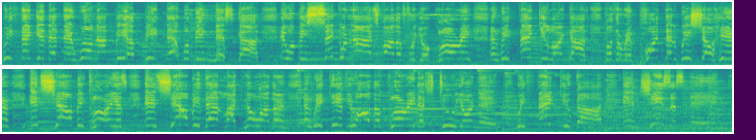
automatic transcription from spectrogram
we thank you that there will not be a beat that will be missed, God. It will be synchronized, Father, for your glory. And we thank you, Lord God, for the report that we shall hear. It shall be glorious. It shall due your name. We thank you, God, in Jesus' name.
